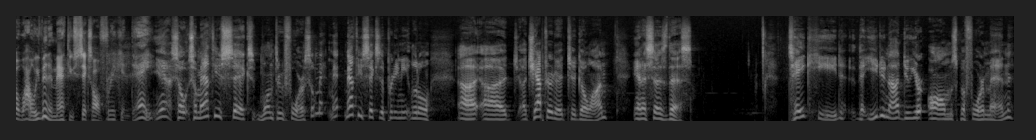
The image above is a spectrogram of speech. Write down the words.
Oh wow, we've been in Matthew six all freaking day. Yeah, so so Matthew six one through four. So Ma- Ma- Matthew six is a pretty neat little uh, uh, chapter to, to go on, and it says this: Take heed that ye do not do your alms before men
